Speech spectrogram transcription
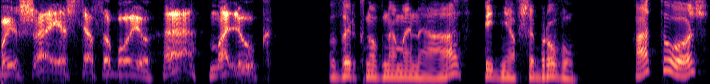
Пишаєшся собою, а, малюк? Зиркнув на мене Ааз, піднявши брову. «А тож»,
